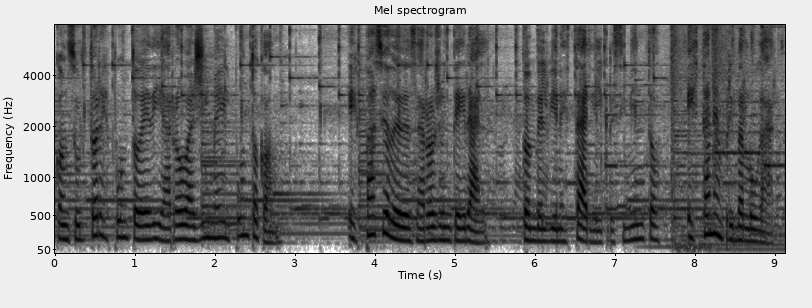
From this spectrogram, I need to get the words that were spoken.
consultores.edi.gmail.com Espacio de desarrollo integral, donde el bienestar y el crecimiento están en primer lugar.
